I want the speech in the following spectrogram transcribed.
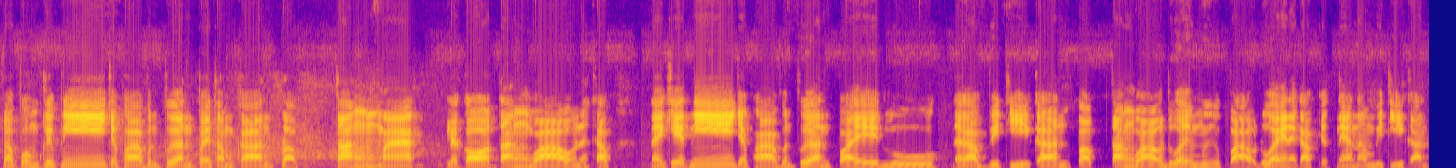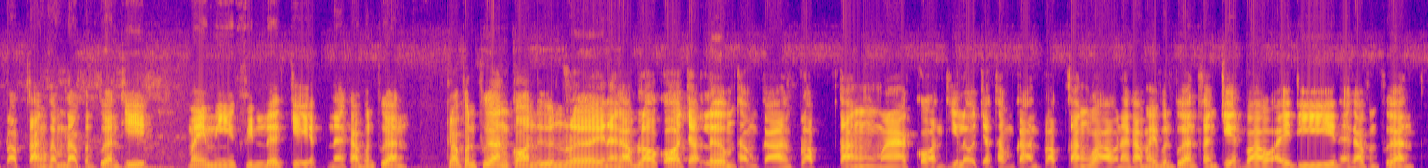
ครับผมคลิปนี้จะพาเพื่อนๆไปทำการปรับตั้งมาร์กและก็ตั้งวาล์วนะครับ ในเคสนี้จะพาเพื่อนๆไปดูนะครับ วิธีการปรับตั้งวาล์วด้วยมือเปล่าด้วยนะครับ จะแนะนำวิธีการปรับตั้งสำหรับเพื่อนๆที่ไม่มีฟิลเลอร์เกตนะครับเพื่อนๆครับเพื่อนๆก่อนอื่นเลยนะครับ เราก็จะเริ่มทำการปรับตั้งมาร์กก่อนที่เราจะทำการปรับตั้งวาล์วนะครับ ให้เพื่อนๆสังเกตวาล์ว ID นะครับเพื่อนๆ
